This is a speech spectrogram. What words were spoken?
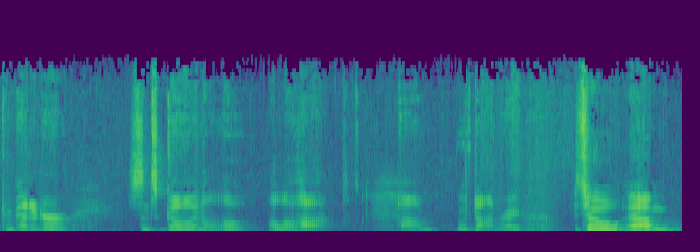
competitor since Go and Alo- Aloha um, moved on, right? Or... So um,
